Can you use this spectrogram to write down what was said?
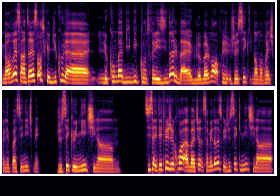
mais en vrai, c'est intéressant parce que du coup, la, le combat biblique contre les idoles, bah, globalement, après, je sais que. Non, mais en vrai, je connais pas assez Nietzsche, mais je sais que Nietzsche, il a un. Si ça a été fait, je crois. Ah bah, ça m'étonne parce que je sais que Nietzsche, il a un...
